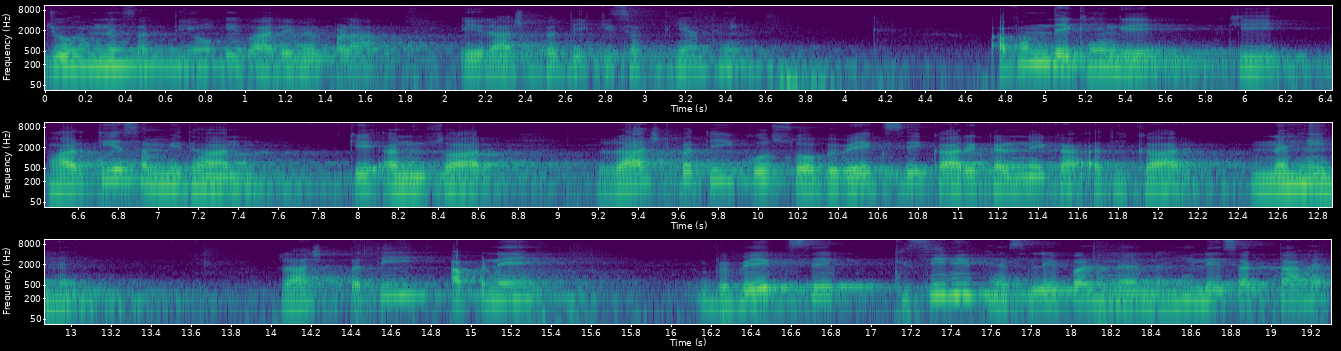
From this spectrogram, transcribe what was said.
जो हमने शक्तियों के बारे में पढ़ा, ये राष्ट्रपति की शक्तियाँ थीं। अब हम देखेंगे कि भारतीय संविधान के अनुसार राष्ट्रपति को स्वविवेक से कार्य करने का अधिकार नहीं है। राष्ट्रपति अपने विवेक से किसी भी फैसले पर निर्णय नहीं ले सकता है।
